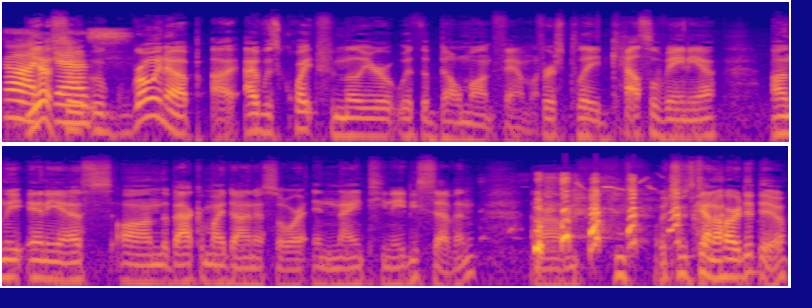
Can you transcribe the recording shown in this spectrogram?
God, yeah, yes. so growing up, I, I was quite familiar with the Belmont family. First played Castlevania on the NES on the back of my dinosaur in 1987, um, which was kind of hard to do.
